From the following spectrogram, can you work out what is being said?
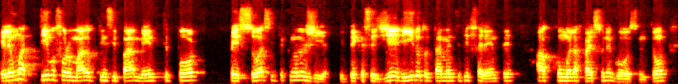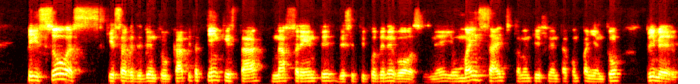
ele é um ativo formado principalmente por pessoas e tecnologia e tem que ser gerido totalmente diferente a como ela faz seu negócio. Então, pessoas que sabem de venture capital têm que estar na frente desse tipo de negócios, né? E um mindset totalmente diferente da companhia. Então, primeiro,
